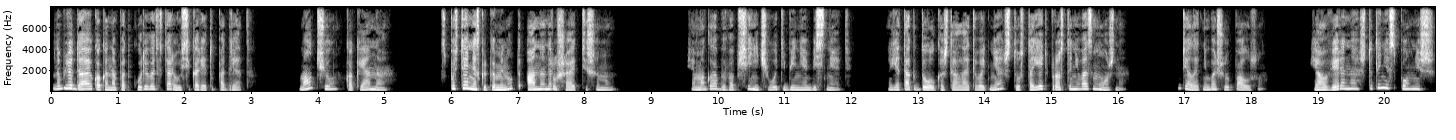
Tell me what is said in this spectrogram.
Наблюдаю, как она подкуривает вторую сигарету подряд. Молчу, как и она. Спустя несколько минут Анна нарушает тишину. Я могла бы вообще ничего тебе не объяснять. Но я так долго ждала этого дня, что устоять просто невозможно. Делает небольшую паузу. Я уверена, что ты не вспомнишь.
